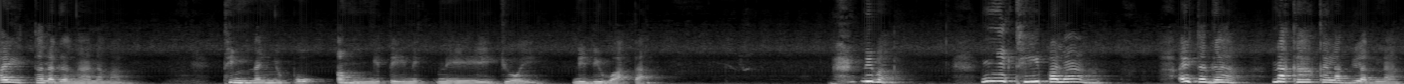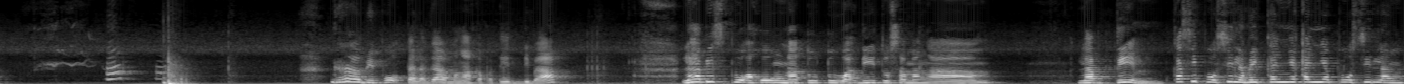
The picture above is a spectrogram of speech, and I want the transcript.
ay talaga nga naman. Tingnan niyo po ang ngiti ni, ni Joy, ni Diwata. Di ba? Ngiti pa lang. Ay taga, nakakalaglag na. Grabe po talaga mga kapatid, di ba? Labis po akong natutuwa dito sa mga love team. Kasi po sila, may kanya-kanya po silang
